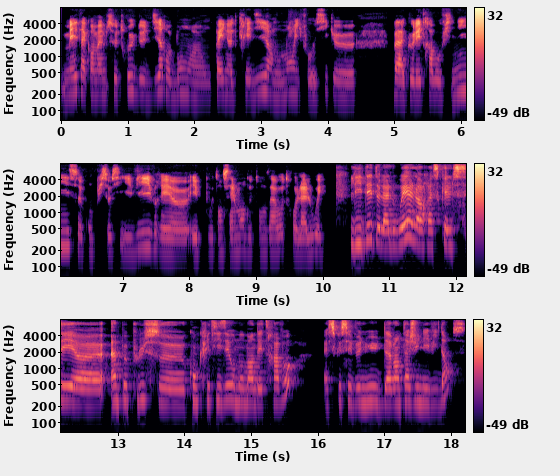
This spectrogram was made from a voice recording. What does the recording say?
mais tu as quand même ce truc de dire bon, on paye notre crédit, à un moment il faut aussi que bah, que les travaux finissent, qu'on puisse aussi y vivre euh, et, potentiellement de temps à autre la louer. L'idée de la louer, alors est-ce qu'elle s'est euh, un peu plus euh, concrétisée au moment des travaux? Est-ce que c'est venu davantage une évidence?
